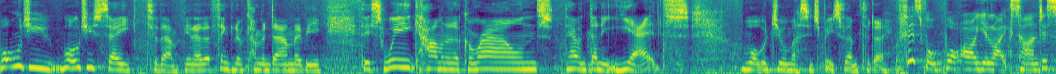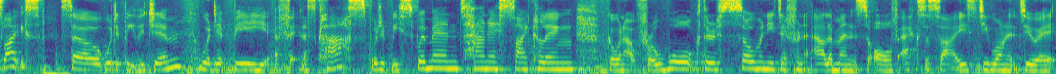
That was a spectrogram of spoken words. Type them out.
what would you what would you say to them? You know, they're thinking of coming down maybe this week, having a look around. They haven't done it yet what would your message be to them today? First of all, what are your likes and dislikes? So, would it be the gym? Would it be a fitness class? Would it be swimming, tennis, cycling, going out for a walk? There are so many different elements of exercise. Do you want to do it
